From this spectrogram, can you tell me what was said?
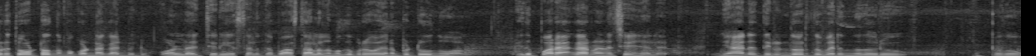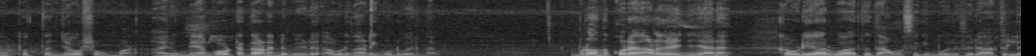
ഒരു തോട്ടം നമുക്ക് ഉണ്ടാക്കാൻ പറ്റും. വളരെ ചെറിയ സ്ഥലത്ത്. അപ്പോൾ ആ സ്ഥലം നമുക്ക് പ്രയോജനപ്പെട്ടു എന്നും ആകും. ഇത് പറയാൻ കാരണം എന്ന് വെച്ച് കഴിഞ്ഞാൽ ഞാൻ തിരുവനന്തപുരത്ത് വരുന്നത് ഒരു മുപ്പതോ മുപ്പത്തഞ്ചോ വർഷം മുമ്പാണ്. അതിന് മുമ്പ് ഞാൻ കോട്ടയത്താണ് എന്റെ വീട്. അവിടെ നിന്നാണ് ഇങ്ങോട്ട് വരുന്നത്. ഇവിടെ വന്ന് കുറേ നാൾ കഴിഞ്ഞ് ഞാൻ കവടിയാർ ഭാഗത്ത് താമസിക്കുമ്പോൾ ഒരു രാത്രിയിൽ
